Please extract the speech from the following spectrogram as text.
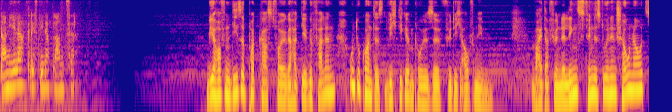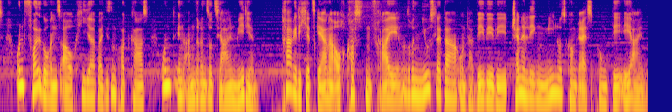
Daniela Christina Planzer. Wir hoffen, diese Podcast-Folge hat dir gefallen und du konntest wichtige Impulse für dich aufnehmen. Weiterführende Links findest du in den Show Notes und folge uns auch hier bei diesem Podcast und in anderen sozialen Medien. Trage dich jetzt gerne auch kostenfrei in unseren Newsletter unter www.channeling-kongress.de ein.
